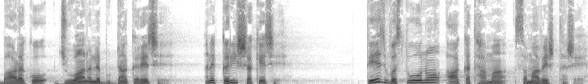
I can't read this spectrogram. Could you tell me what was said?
બાળકો, જુવાન અને બુઢા કરે છે અને કરી શકે છે, તે જ વસ્તુઓનો આ કથામાં સમાવેશ થશે.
